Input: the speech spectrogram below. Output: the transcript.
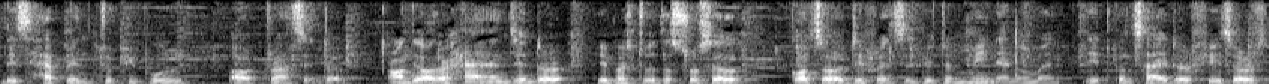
this happens to people or transgender on the other hand gender refers to the social cultural differences between men and women it considers features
